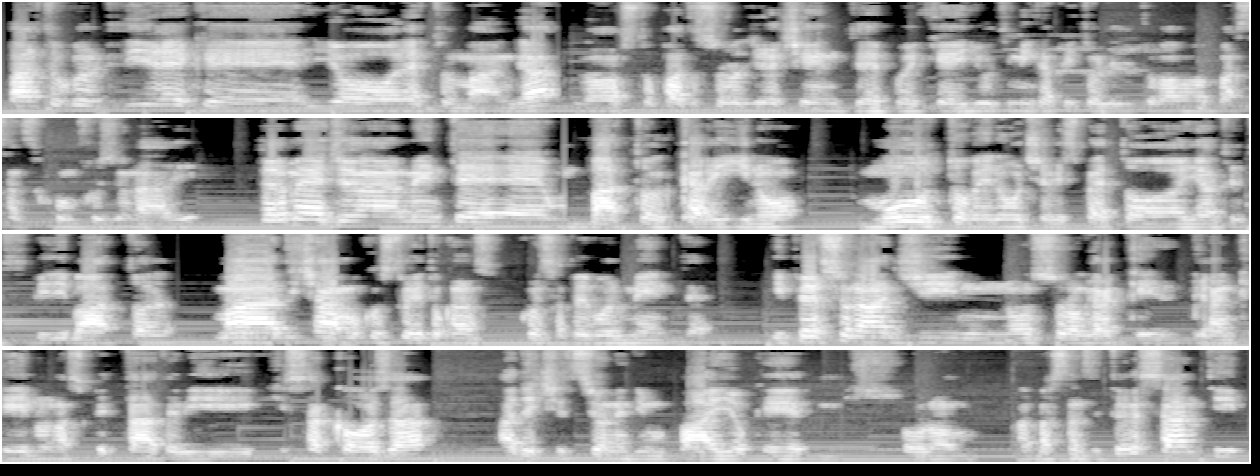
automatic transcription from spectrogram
Parto col dire che io ho letto il manga, l'ho stoppato solo di recente poiché gli ultimi capitoli li trovavo abbastanza confusionali. Per me generalmente è un battle carino, molto veloce rispetto agli altri tipi di battle, ma diciamo costruito cons- consapevolmente. I personaggi non sono granché, granché, non aspettatevi chissà cosa, ad eccezione di un paio che sono abbastanza interessanti.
